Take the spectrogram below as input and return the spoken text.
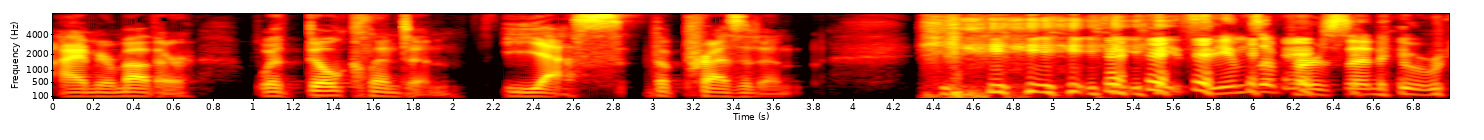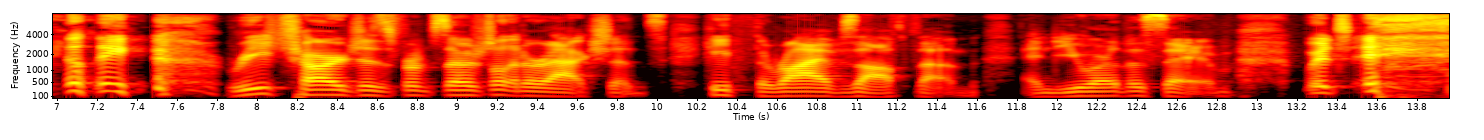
I am your mother, with Bill Clinton. Yes, the president. He, seems a person who really recharges from social interactions. He thrives off them, and you are the same, which is,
